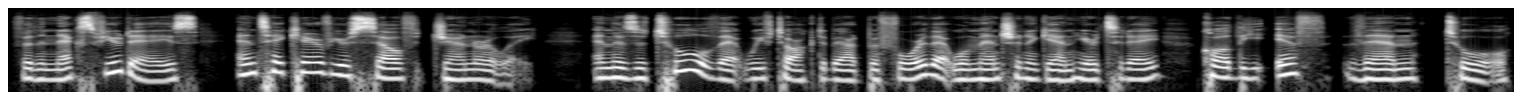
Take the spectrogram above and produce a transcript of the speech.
for the next few days and take care of yourself generally. And there's a tool that we've talked about before that we'll mention again here today called the if then tool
